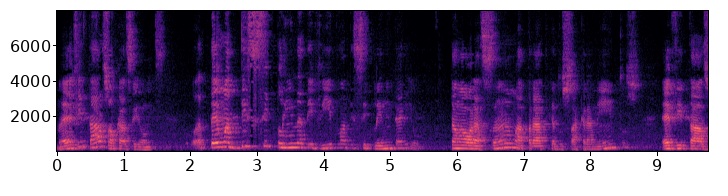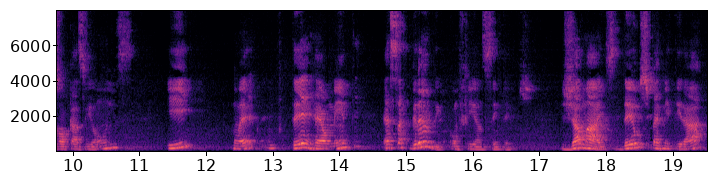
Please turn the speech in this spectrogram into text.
Né? Evitar as ocasiões. Ter uma disciplina de vida, uma disciplina interior. Então, a oração, a prática dos sacramentos, evitar as ocasiões e não é ter realmente essa grande confiança em Deus. Jamais Deus permitirá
